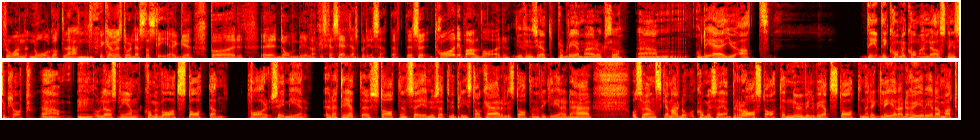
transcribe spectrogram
från något land kanske står nästa steg för eh, de vill att det ska säljas på det sättet. Eh, så ta det på allvar. Det finns ju ett problem här också um, och det är ju att det, det kommer komma en lösning såklart. Um, och lösningen kommer vara att staten tar sig mer rättigheter. Staten säger nu sätter vi pristak här eller staten reglerar det här. Och svenskarna då kommer säga bra staten, nu vill vi att staten reglerar. Det har ju redan varit,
